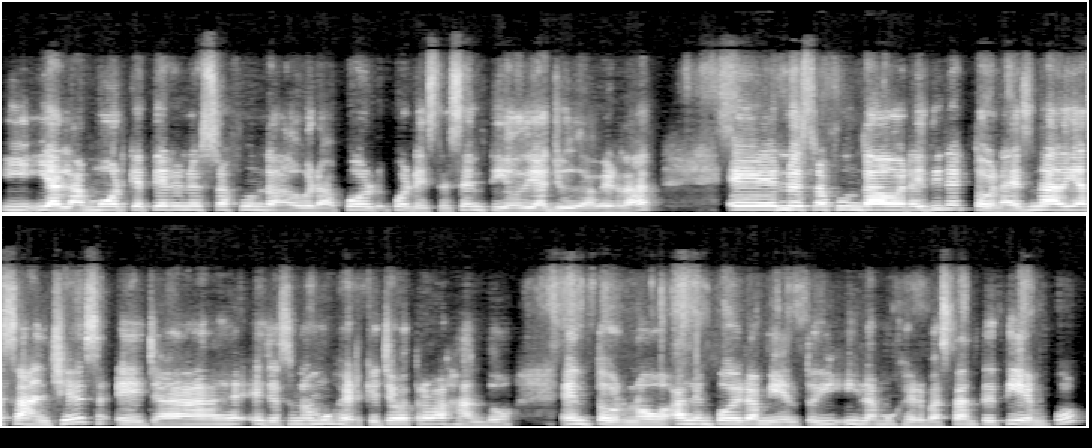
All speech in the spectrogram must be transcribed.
y, al amor que tiene nuestra fundadora por, este sentido de ayuda, ¿verdad? Eh, nuestra fundadora y directora es Nadia Sánchez. Ella, ella es una mujer que lleva trabajando en torno al empoderamiento y la mujer bastante tiempo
